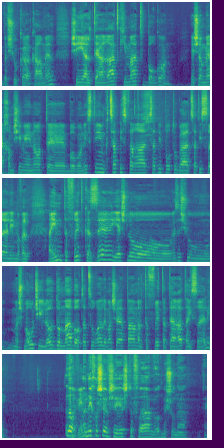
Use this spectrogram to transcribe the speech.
בשוק הכרמל, שהיא על טהרת כמעט בורגון. יש שם 150 יינות אה, בורגוניסטים, קצת מספרד, קצת מפורטוגל, קצת ישראלים, אבל האם תפריט כזה, יש לו איזושהי משמעות שהיא לא דומה באותה צורה למה שהיה פעם על תפריט הטהרת הישראלי? לא, אני חושב שיש תופעה מאוד משונה אה,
